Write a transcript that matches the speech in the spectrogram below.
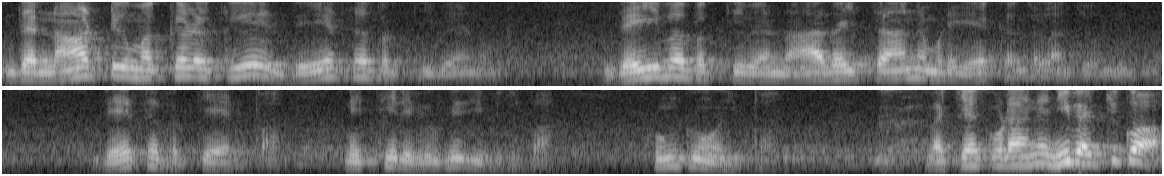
இந்த நாட்டு மக்களுக்கு தேசபக்தி வேணும். தெய்வ பக்தி வேணும். அதைத்தான் நம்முடைய இயக்கங்கள்லாம் சொல்லுது. தேசபக்தியாக இருப்பா. நெத்தியில் விபூதி வச்சுப்பா குங்குமம் வைப்பா. வைக்கக்கூடாதுன்னு நீ வச்சுக்கோ.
